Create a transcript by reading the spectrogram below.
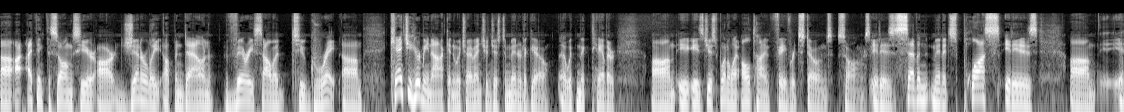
uh, I, I think the songs here are generally up and down, very solid to great. Um, Can't You Hear Me Knocking, which I mentioned just a minute ago uh, with Mick Taylor um, is just one of my all-time favorite Stones songs. It is seven minutes plus. It is um, it,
